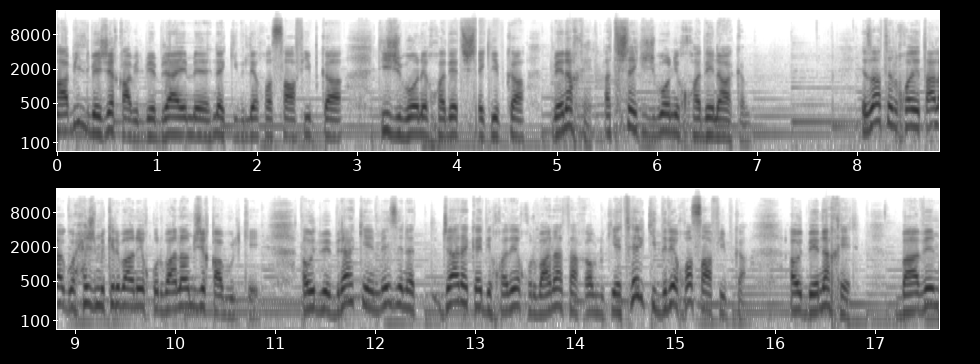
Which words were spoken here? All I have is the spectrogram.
هابیل دبێژێ قابیل بێ برایمە نەکی دلێ خۆ سافی بکە تیژ بۆنێ خودێت تشتێکی بکە بێ نەخێر ئە تشتێکی ji بۆنی خودێ ناکەم ێزاتن خۆی تالا گو حژ میکردبانی قوربانام ژی قبولکەی ئەو بێ براکێ مێزنە جارەکە دی خودێ قوربانات تا قبولکە تەرکی درێ خۆ سافی بکە ئەو بێ نەخێر باوێم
